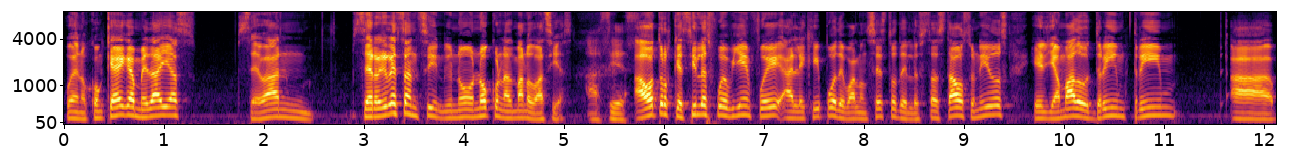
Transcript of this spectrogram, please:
Bueno, con que haya medallas, se van, se regresan sin, no, no con las manos vacías. Así es. A otros que sí les fue bien fue al equipo de baloncesto de los Estados Unidos, el llamado Dream Team, uh,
